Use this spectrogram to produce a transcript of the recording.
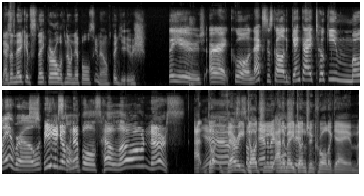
There's a naked snake girl with no nipples, you know, the huge. The huge. All right, cool. Next is called Genkai Tokki Moero. Speaking Crystal. of nipples, hello nurse. At Yeah, do- very dodgy anime anime, dungeon crawler game,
